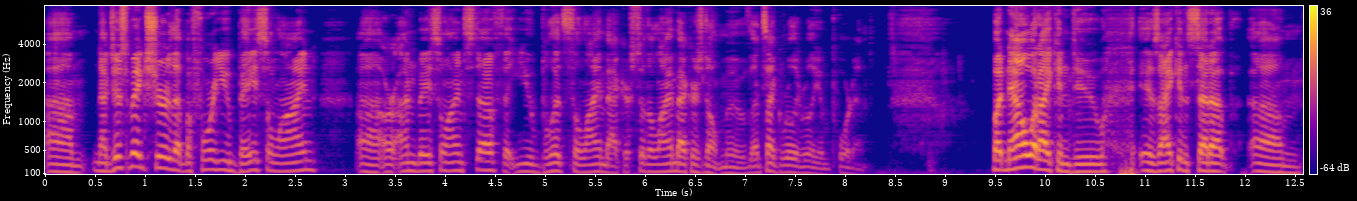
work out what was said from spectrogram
Um, now just make sure that before you base align uh, or unbase align stuff, that you blitz the linebacker so the linebackers don't move. That's like really really important. But now what I can do is I can set up. Um,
